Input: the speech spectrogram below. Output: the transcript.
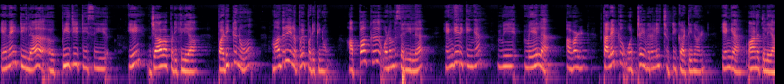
என்ஐடியில் பிஜிடிசி ஏன் ஜாவா படிக்கலையா? படிக்கணும். மதுரையில் போய் படிக்கணும். அப்பாக்கு உடம்பு சரியில்லை? எங்கே இருக்கீங்க? மே மேல. அவள் தலைக்கு ஒற்றை விரலை சுட்டி காட்டினாள். எங்க? வானத்திலையா?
